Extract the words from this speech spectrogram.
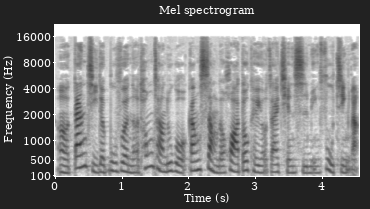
呃，单集的部分呢，通常如果刚上的话，都可以有在前十名附近嘛。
